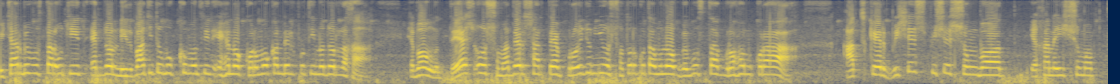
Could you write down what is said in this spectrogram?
বিচার ব্যবস্থার উচিত একজন নির্বাচিত মুখ্যমন্ত্রীর এহেন কর্মকাণ্ডের প্রতি নজর রাখা এবং দেশ ও সমাজের স্বার্থে প্রয়োজনীয় সতর্কতামূলক ব্যবস্থা গ্রহণ করা। আজকের বিশেষ বিশেষ সংবাদ এখানেই সমাপ্ত।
